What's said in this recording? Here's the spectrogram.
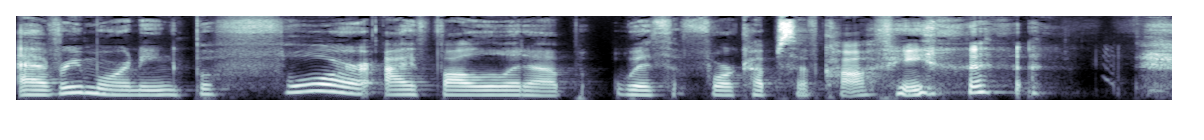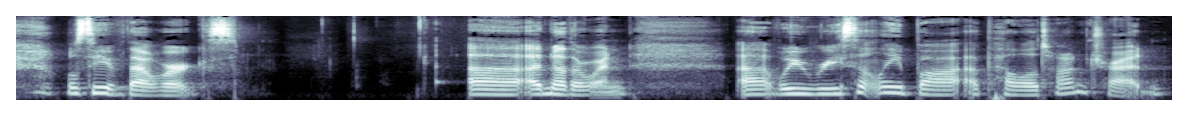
every morning before I follow it up with four cups of coffee. we'll see if that works. Uh, another one. Uh, we recently bought a Peloton tread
